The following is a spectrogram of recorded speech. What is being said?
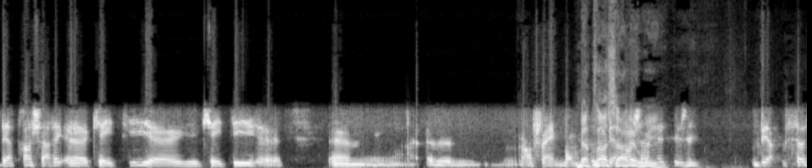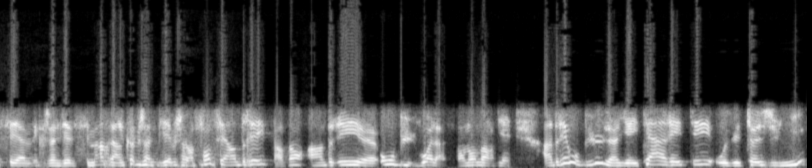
Bertrand Charret euh, qui a été euh, qui a été enfin bon Bertrand, oui. Ça, c'est avec Geneviève Simard. Dans le cas de Geneviève Janson, c'est André, pardon, André Aubu. Voilà, son nom en revient. André Aubu, là, il a été arrêté aux États-Unis,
